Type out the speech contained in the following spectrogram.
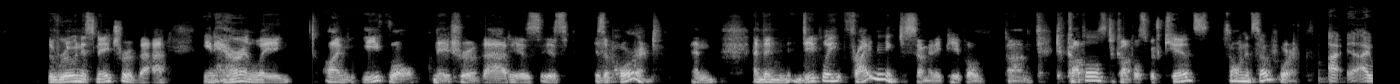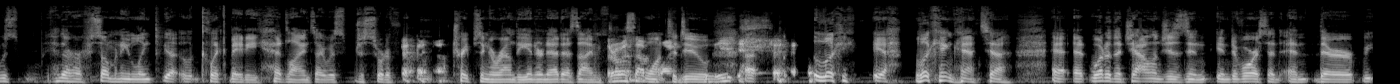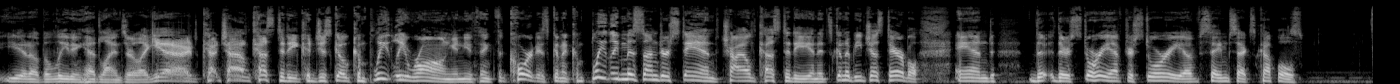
the ruinous nature of that, the inherently unequal nature of that is, is, is abhorrent and and then deeply frightening to so many people, um, to couples, to couples with kids, so on and so forth. I, I was there are so many link uh, clickbaity headlines. I was just sort of traipsing around the internet as I want one. to do, uh, looking yeah, looking at, uh, at, at what are the challenges in in divorce, and and they're you know the leading headlines are like yeah, child custody could just go completely wrong, and you think the court is going to completely misunderstand child custody, and it's going to be just terrible. And the, there's story after story of same sex couples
